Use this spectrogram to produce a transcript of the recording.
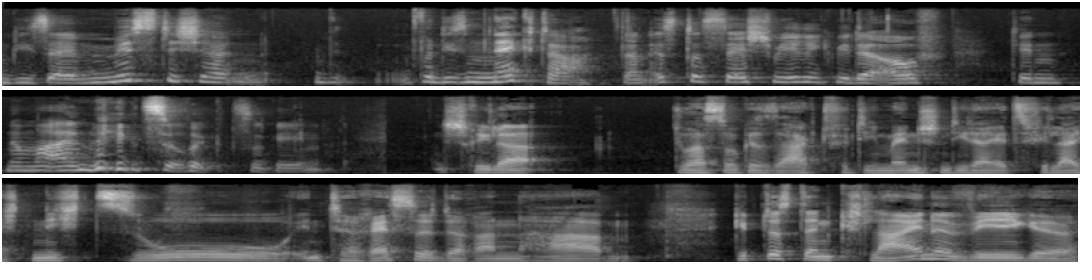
von dieser mystischen, von diesem Nektar, dann ist das sehr schwierig, wieder auf den normalen Weg zurückzugehen. Srila, du hast so gesagt, für die Menschen, die da jetzt vielleicht nicht so Interesse daran haben, gibt es denn kleine Wege,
